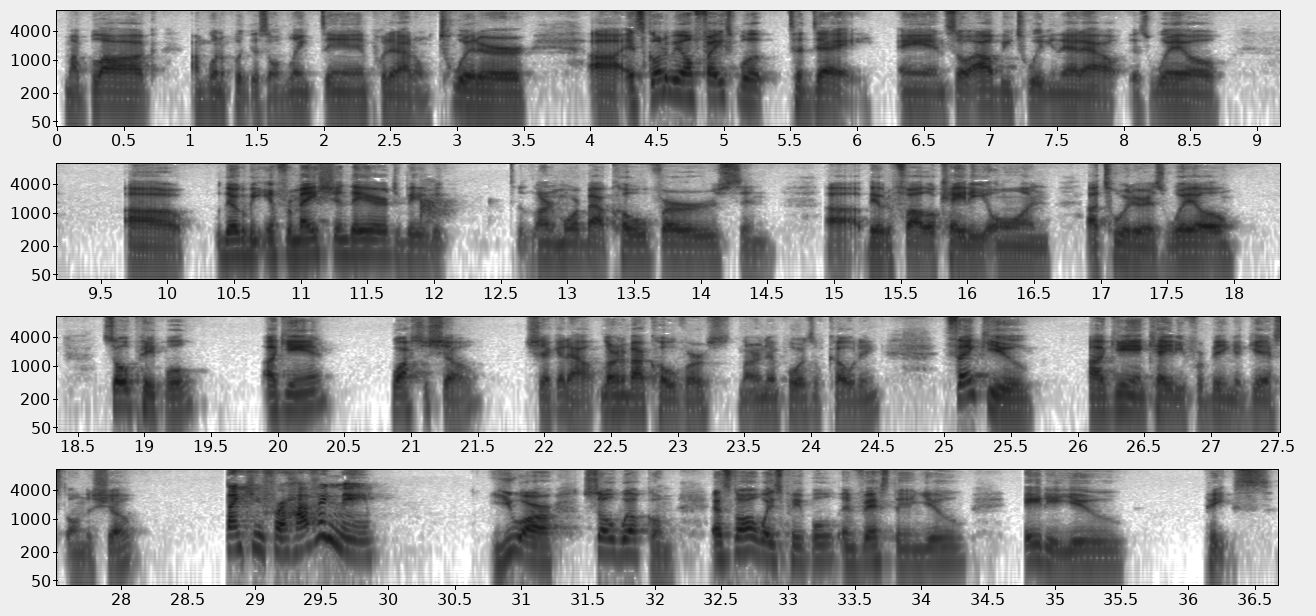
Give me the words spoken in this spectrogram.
my blog. I'm going to put this on LinkedIn, put it out on Twitter. Uh, it's going to be on Facebook today. And so I'll be tweeting that out as well. Uh, there will be information there to be able to, to learn more about Codeverse and uh, be able to follow Katy on uh, Twitter as well. So, people, again, watch the show, check it out, learn about Codeverse, learn the importance of coding. Thank you again, Katy, for being a guest on the show. Thank you for having me. You are so welcome. As always, people, invest in you, ADU. Peace.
